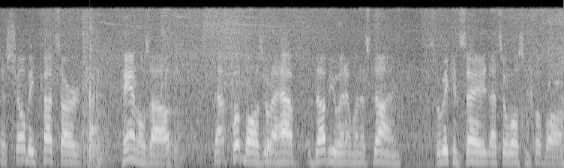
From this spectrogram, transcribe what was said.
As Shelby cuts our panels out, that football is going to have a W in it when it's done. So we can say that's a Wilson football.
